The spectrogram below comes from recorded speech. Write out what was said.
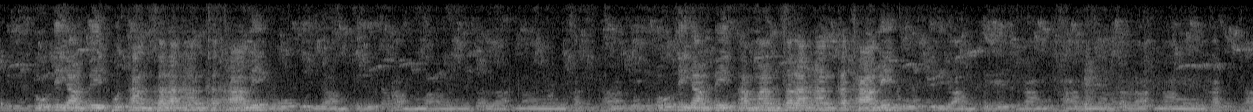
มิทุติยามเตพุทธังสรนังคัจฉามิทุติยมปิพุทธังสระนังคัจฉามิทุติยามเตธัมมังสรนังคัจฉามิทุติยมปิธัมมังสระนังคัจฉามิทุติยามเตสังฆังสรนังคัจฉา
